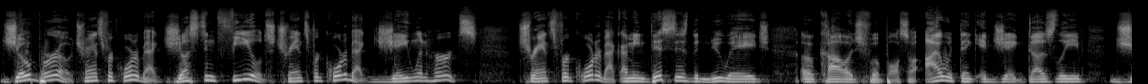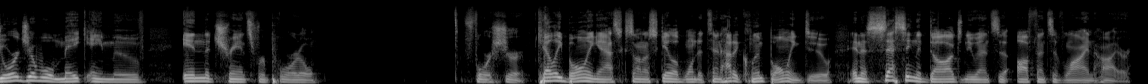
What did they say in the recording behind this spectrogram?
Joe Burrow, transfer quarterback. Justin Fields, transfer quarterback. Jalen Hurts, transfer quarterback. I mean, this is the new age of college football. So I would think if Jake does leave, Georgia will make a move in the transfer portal for sure. Kelly Boling asks on a scale of 1 to 10, how did Clint Boling do in assessing the Dogs' new offensive line hire?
